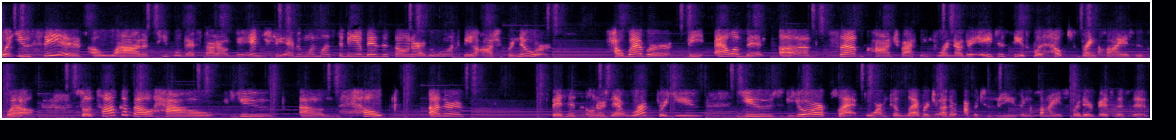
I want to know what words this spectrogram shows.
what you see is a lot of people that start out in the industry. Everyone wants to be a business owner, everyone wants to be an entrepreneur. However, the element of subcontracting for another agency is what helps bring clients as well. So, talk about how you um, help other business owners that work for you use your platform to leverage other opportunities and clients for their businesses.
